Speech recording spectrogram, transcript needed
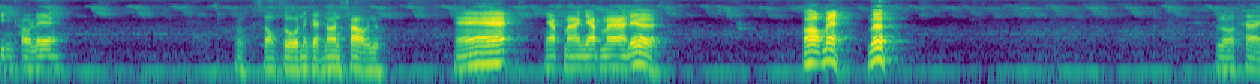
กินข้าวแรงโอ้สองตัวนั่นกันนอนเฝ้าอยู่นะยับมายับมาเด้อออกไหมเบ้อรอถ่าย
